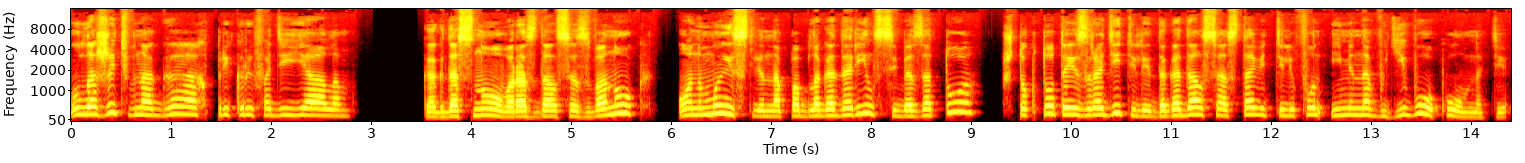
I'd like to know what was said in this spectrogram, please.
уложить в ногах, прикрыв одеялом. Когда снова раздался звонок, он мысленно поблагодарил себя за то, что кто-то из родителей догадался оставить телефон именно в его комнате,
